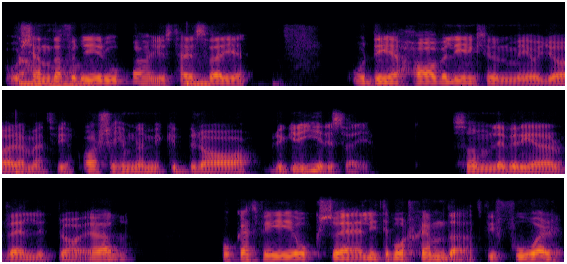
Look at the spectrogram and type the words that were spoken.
och kända för det i Europa, just här i Mm. Sverige. Och det har väl egentligen med att göra med att vi har så himla mycket bra bryggerier i Sverige som levererar väldigt bra öl och att vi också är lite bortskämda, att vi får,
